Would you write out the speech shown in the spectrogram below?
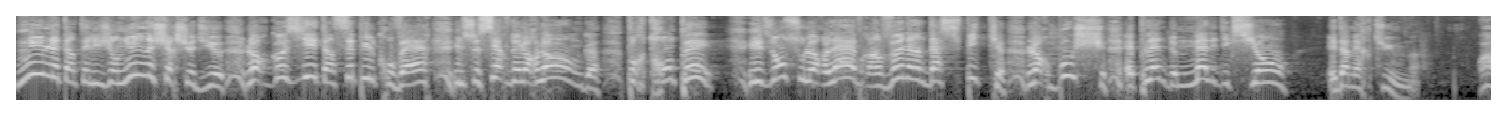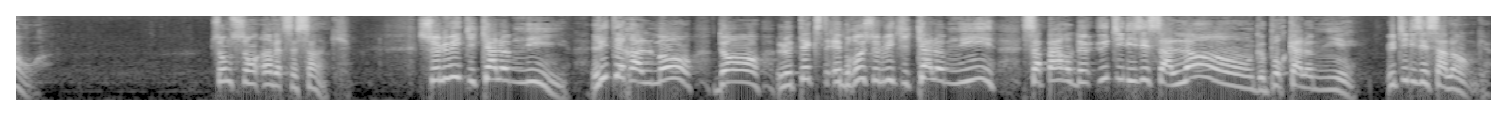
Nul n'est intelligent, nul ne cherche Dieu. Leur gosier est un sépulcre ouvert. Ils se servent de leur langue pour tromper. Ils ont sous leurs lèvres un venin d'aspic. Leur bouche est pleine de malédiction et d'amertume. Waouh! Psaume 101, verset 5. Celui qui calomnie Littéralement, dans le texte hébreu, celui qui calomnie, ça parle de utiliser sa langue pour calomnier. Utiliser sa langue.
